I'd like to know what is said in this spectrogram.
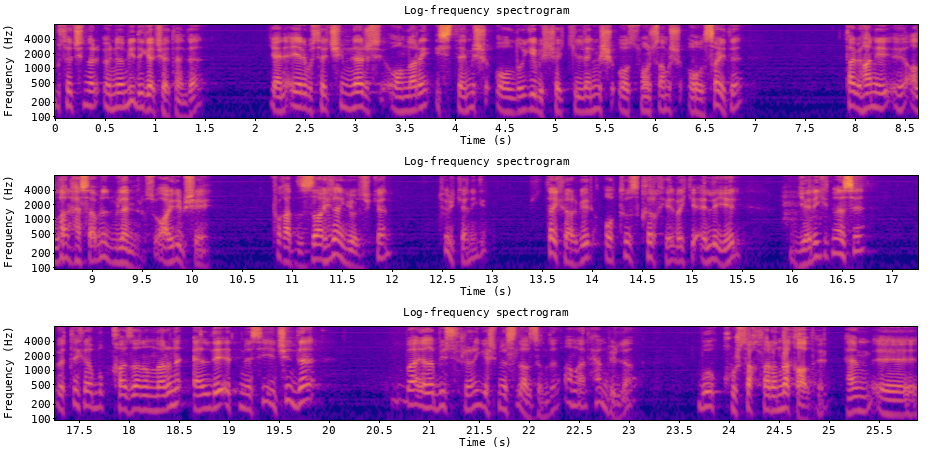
bu seçimler önemliydi gerçekten de. Yani eğer bu seçimler onların istemiş olduğu gibi şekillenmiş, sonuçlanmış olsaydı tabii hani e, Allah'ın hesabını bilemiyoruz. O ayrı bir şey. Fakat zahiren gözüken Türkiye'nin tekrar bir 30-40 yıl belki 50 yıl geri gitmesi ve tekrar bu kazanımlarını elde etmesi için de bayağı bir sürenin geçmesi lazımdı. Ama elhamdülillah bu kursaklarında kaldı. Hem e,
